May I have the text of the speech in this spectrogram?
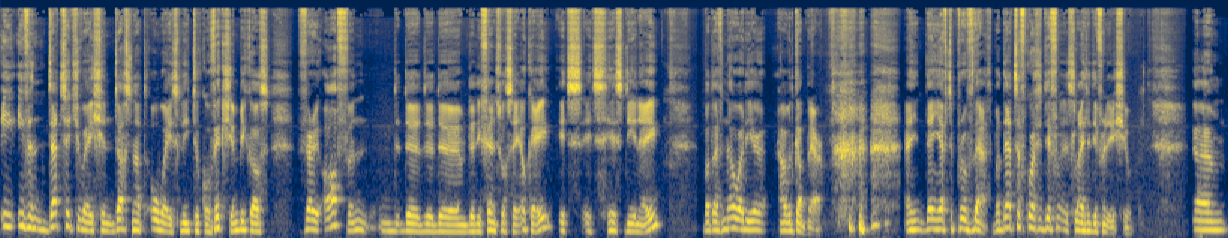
even that situation does not always lead to conviction because very often the, the the the defense will say, okay, it's it's his DNA, but I've no idea how it got there, and then you have to prove that. But that's of course a different, a slightly different issue. Um,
